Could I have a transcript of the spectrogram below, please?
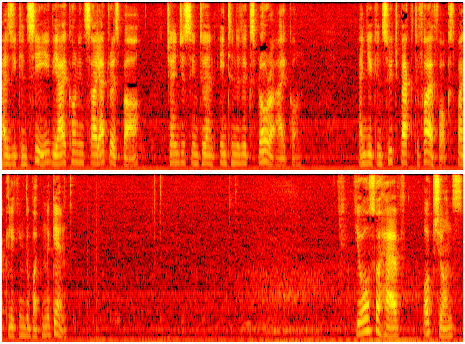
As you can see, the icon inside the address bar changes into an Internet Explorer icon and you can switch back to Firefox by clicking the button again. You also have options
